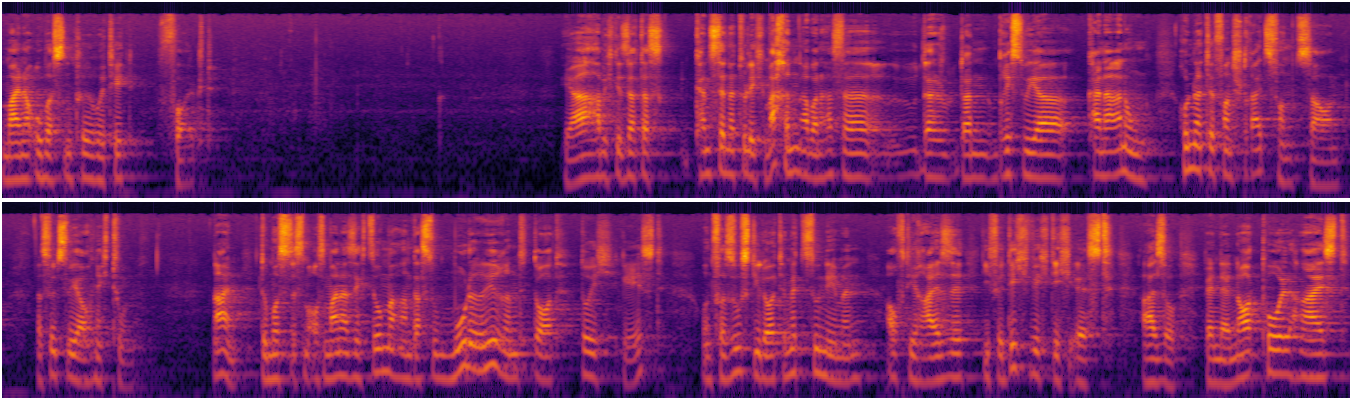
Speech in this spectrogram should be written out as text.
meiner obersten Priorität folgt. Ja, habe ich gesagt, das kannst du natürlich machen, aber dann, hast du, da, dann brichst du ja, keine Ahnung, hunderte von Streits vom Zaun. Das willst du ja auch nicht tun. Nein, du musst es aus meiner Sicht so machen, dass du moderierend dort durchgehst und versuchst, die Leute mitzunehmen auf die Reise, die für dich wichtig ist. Also, wenn der Nordpol heißt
